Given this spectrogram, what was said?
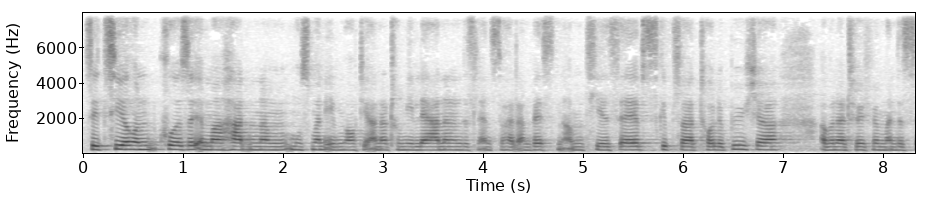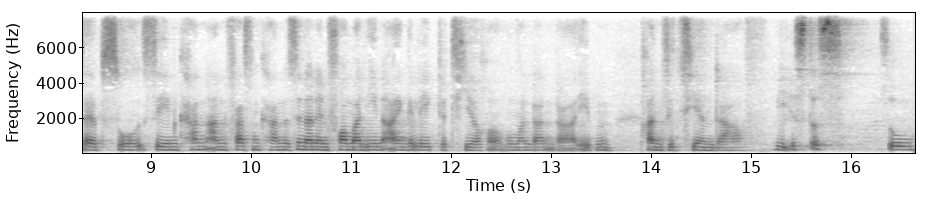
Sezier- und Kurse immer hatten, dann muss man eben auch die Anatomie lernen. Und das lernst du halt am besten am Tier selbst. Es gibt zwar tolle Bücher, aber natürlich, wenn man das selbst so sehen kann, anfassen kann, das sind dann in Formalin eingelegte Tiere, wo man dann da eben dran sezieren darf. Wie ist das so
